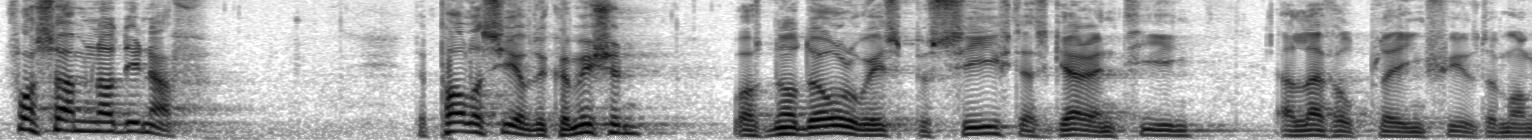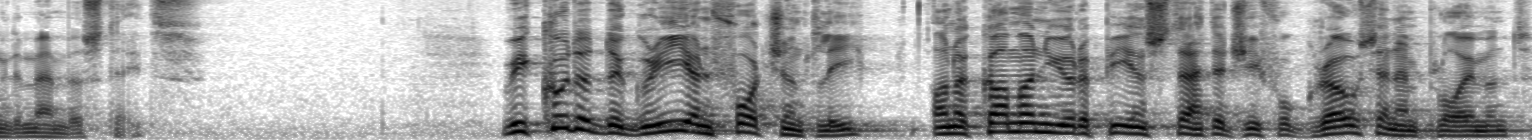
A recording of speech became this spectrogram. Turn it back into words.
for some, not enough. The policy of the Commission was not always perceived as guaranteeing a level playing field among the member states. We couldn't agree, unfortunately, on a common European strategy for growth and employment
